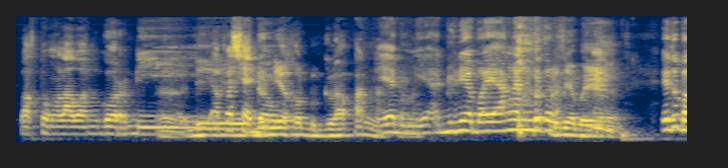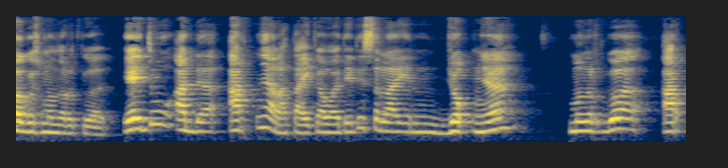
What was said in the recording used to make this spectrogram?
waktu ngelawan Gore di, Eh, di apa shadow. dunia kegelapan lah Iya dunia dunia bayangan gitu. dunia bayangan itu bagus menurut gue. Ya itu ada artnya lah Taika Waititi selain joknya menurut gue art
